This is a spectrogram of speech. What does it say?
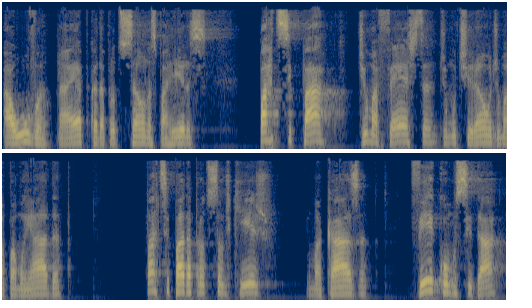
a uva na época da produção nas parreiras, participar de uma festa, de um mutirão, de uma pamonhada, participar da produção de queijo numa casa, ver como se dá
